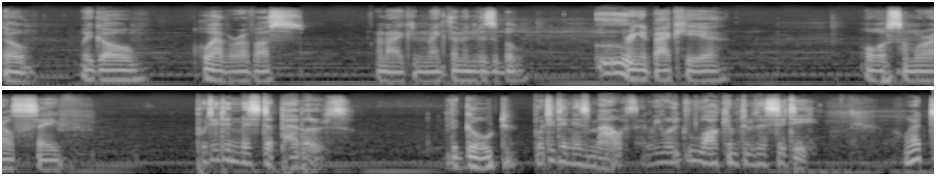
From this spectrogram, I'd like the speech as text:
So we go, whoever of us, and I can make them invisible. Bring it back here or somewhere else safe. Put it in Mr. Pebbles. The goat. Put it in his mouth, and we will walk him through the city. What?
